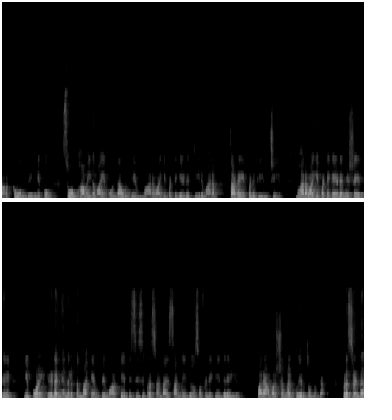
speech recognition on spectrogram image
തർക്കവും ഭിന്നിപ്പും സ്വാഭാവികമായും ഉണ്ടാവുകയും ഭാരവാഹി പട്ടികയുടെ തീരുമാനം തടയപ്പെടുകയും ചെയ്യും. ഭാരവാഹി പട്ടികയുടെ വിഷയത്തിൽ ഇപ്പോൾ ഇടഞ്ഞു നിൽക്കുന്ന എം പിമാർ കെ പി സി സി പ്രസിഡന്റായ സണ്ണി ജോസഫിന് എതിരെയും പരാമർശങ്ങൾ ഉയർത്തുന്നുണ്ട്. പ്രസിഡന്റ്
